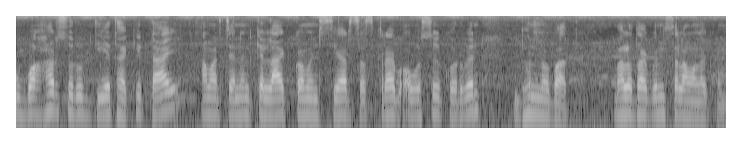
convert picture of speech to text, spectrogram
উপহার স্বরূপ দিয়ে থাকি, তাই আমার চ্যানেলকে লাইক কমেন্ট শেয়ার সাবস্ক্রাইব অবশ্যই করবেন। ধন্যবাদ। ভালো থাকবেন, সালাম আলাইকুম।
